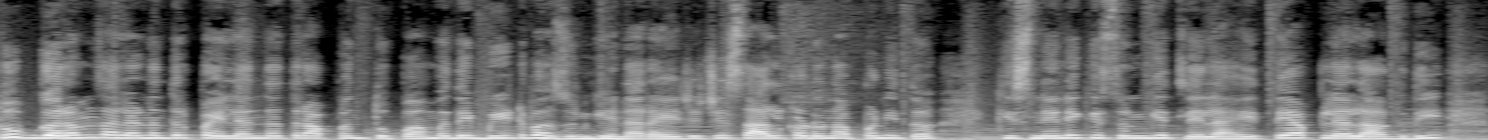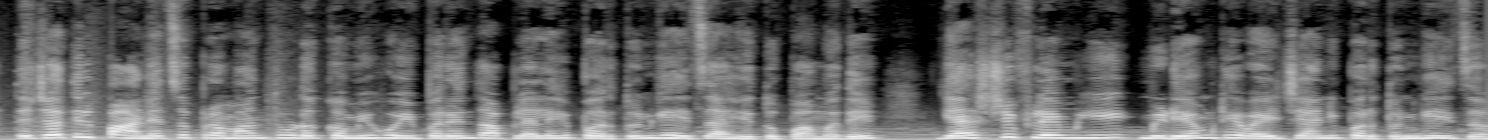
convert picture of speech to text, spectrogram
तूप गरम झाल्यानंतर पहिल्यांदा तर आपण तुपामध्ये बीट भाजून घेणार आहे ज्याची साल काढून आपण इथं किसनेने किसून घेतलेलं आहे. ते आपल्याला अगदी त्याच्यातील पाण्याचं प्रमाण थोडं कमी होईपर्यंत आपल्याला हे परतून घ्यायचं आहे तुपामध्ये. गॅसची फ्लेम ही मिडियम ठेवायची आणि परतून घ्यायचं.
